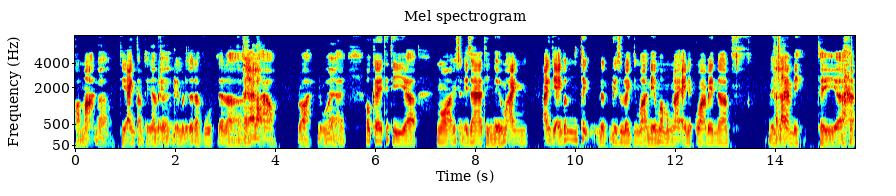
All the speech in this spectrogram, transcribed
thỏa mãn. Vâng. Thì anh cảm thấy rằng đấy đấy một điều rất là vui rất là thấy hài lòng. tự hào rồi đúng rồi Dạ. đấy ok thế thì uh, ngoài cái chuyện đấy ra thì nếu mà anh anh thì anh vẫn thích được đi du lịch nhưng mà nếu mà một ngày anh được qua bên uh, bên Phần chỗ Lan. em đi thì uh,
